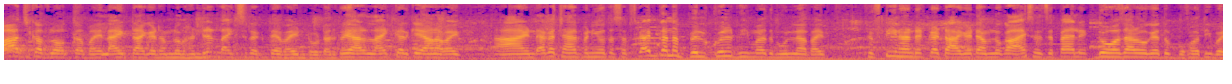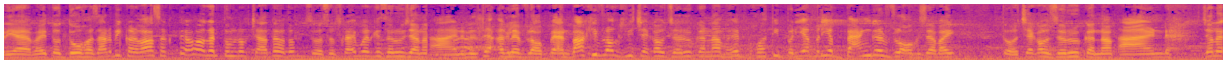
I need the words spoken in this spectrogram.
आज का ब्लॉग का भाई लाइक टारगेट हम लोग 100 लाइक्स रखते हैं भाई टोटल तो यार लाइक करके आना भाई। एंड अगर चैनल पर नहीं हो तो सब्सक्राइब करना, बिल्कुल भी मत भूलना भाई। 1500 का टारगेट है हम लोग का आई से पहले। 2000 हो गए तो बहुत ही बढ़िया है भाई। तो 2000 भी करवा सकते हो अगर तुम लोग चाहते हो तो। सब्सक्राइब करके ज़रूर जाना। एंड मिलते हैं अगले ब्लॉग पे। एंड बाकी ब्लॉग्स भी चेकआउट ज़रूर करना भाई। बहुत ही बढ़िया बढ़िया बैंगर ब्लॉग्स है भाई। तो चेकआउट ज़रूर करना। एंड चलो,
